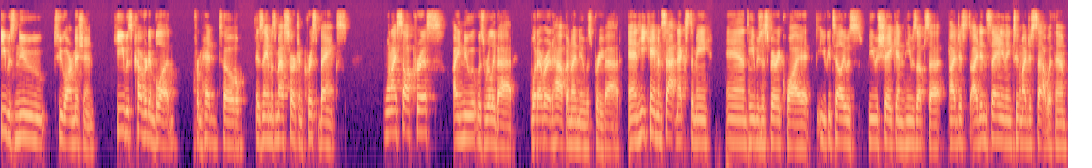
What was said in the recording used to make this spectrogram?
He was new to our mission. He was covered in blood from head to toe. His name was Master Sergeant Chris Banks. When I saw Chris, I knew it was really bad. Whatever had happened, I knew was pretty bad. And he came and sat next to me and he was just very quiet. You could tell he was he was shaken, he was upset. I just I didn't say anything to him. I just sat with him.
